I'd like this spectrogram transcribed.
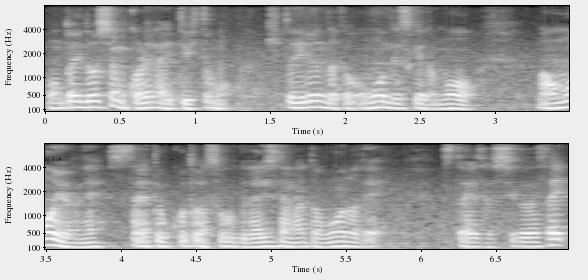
本当にどうしても来れないっていう人もきっといるんだと思うんですけども、まあ、思いをね伝えておくことはすごく大事だなと思うので伝えさせてください。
